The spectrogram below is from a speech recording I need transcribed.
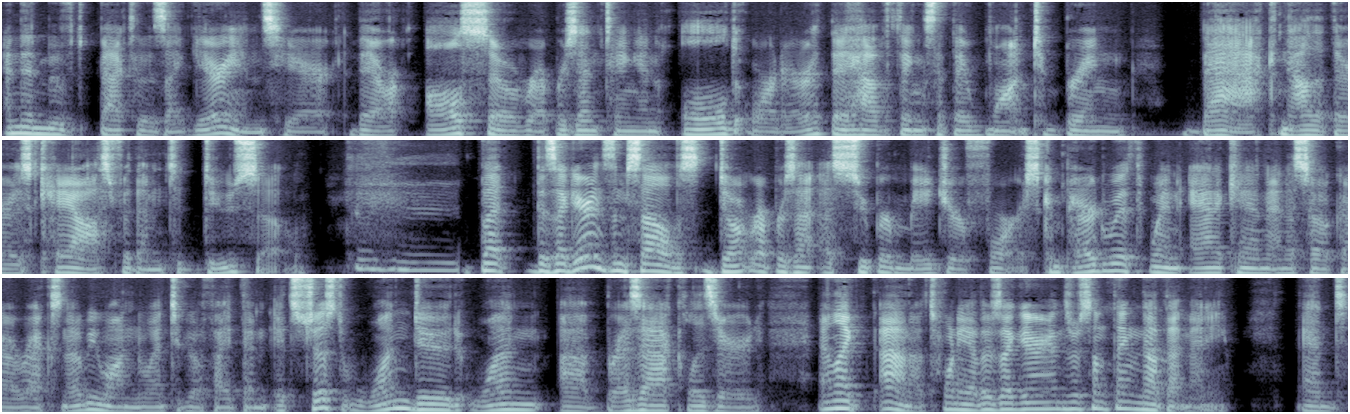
And then moved back to the Zygerrians here. They are also representing an old order. They have things that they want to bring back now that there is chaos for them to do so. Mm-hmm. But the Zygerrians themselves don't represent a super major force compared with when Anakin and Ahsoka, Rex, and Obi Wan went to go fight them. It's just one dude, one uh, Brezak lizard, and like I don't know, twenty other Zygerrians or something. Not that many. And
